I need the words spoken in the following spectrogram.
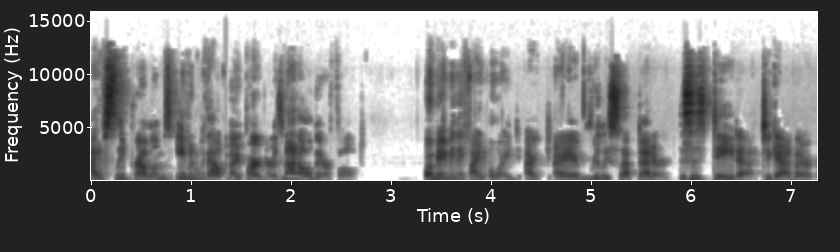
i have sleep problems even without my partner it's not all their fault Or maybe they find, oh, I, I, I, really slept better. This is data to gather.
